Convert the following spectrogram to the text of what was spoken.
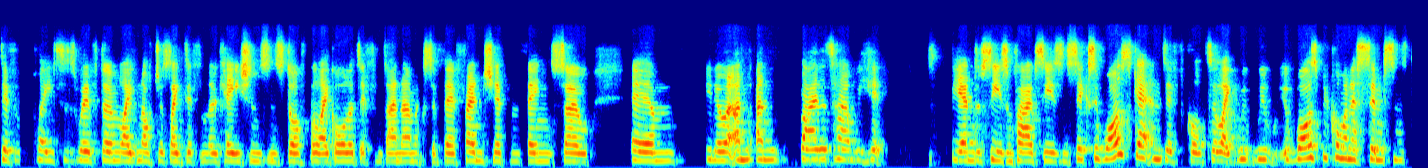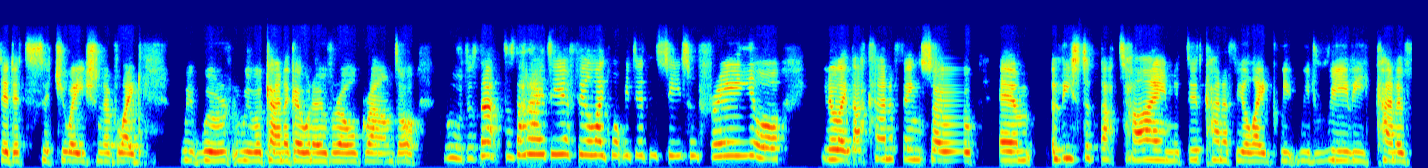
different places with them, like not just like different locations and stuff, but like all the different dynamics of their friendship and things. So, um, you know, and and by the time we hit the end of season five, season six, it was getting difficult to like we, we it was becoming a Simpsons did it situation of like we, we were we were kind of going over old ground or oh does that does that idea feel like what we did in season three or you know like that kind of thing. So um at least at that time it did kind of feel like we, we'd really kind of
